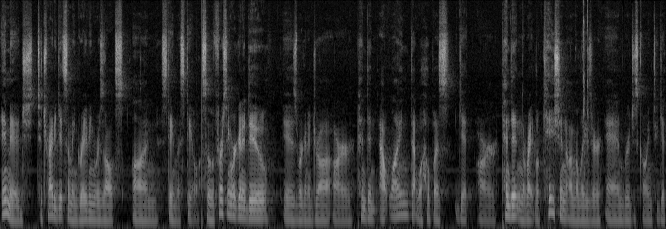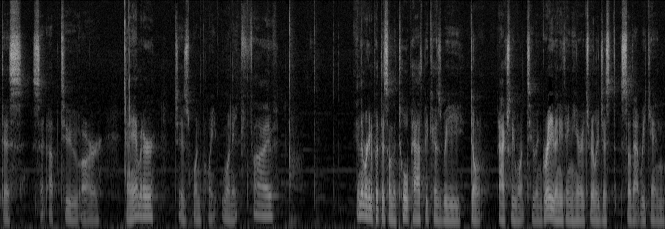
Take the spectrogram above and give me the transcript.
image to try to get some engraving results on stainless steel. So the first thing we're going to do is we're going to draw our pendant outline that will help us get our pendant in the right location on the laser. And we're just going to get this set up to our diameter, which is 1.185. And then we're going to put this on the tool path because we don't actually want to engrave anything here. It's really just so that we can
